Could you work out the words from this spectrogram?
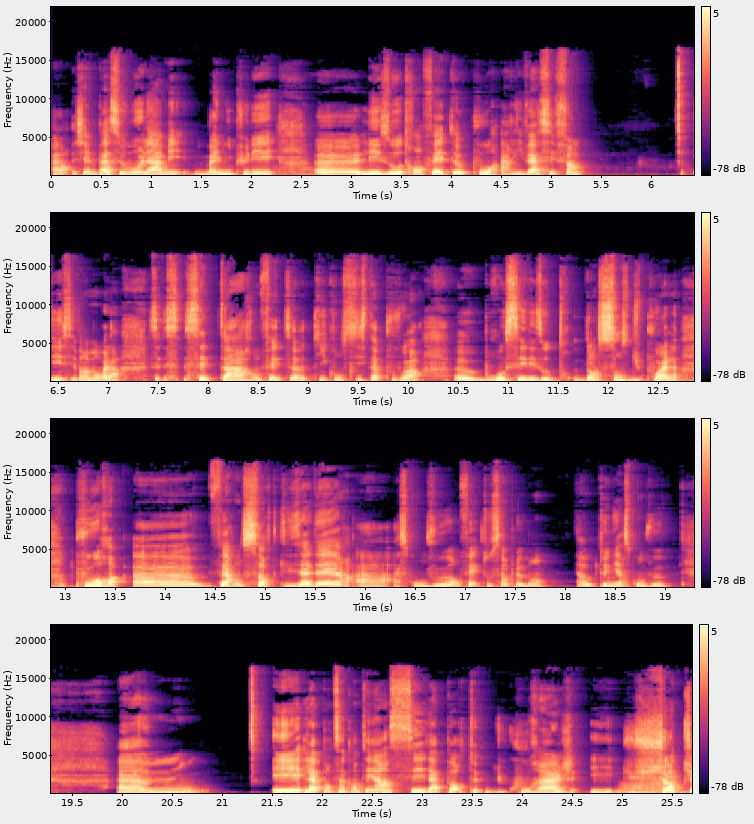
alors j'aime pas ce mot-là, mais manipuler euh, les autres en fait pour arriver à ses fins. Et c'est vraiment voilà cet art en fait qui consiste à pouvoir euh, brosser les autres dans le sens du poil pour euh, faire en sorte qu'ils adhèrent à, à ce qu'on veut en fait tout simplement, à obtenir ce qu'on veut. Et la porte 51, c'est la porte du courage et du choc.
